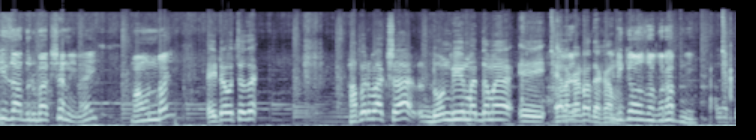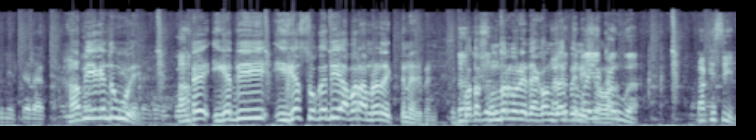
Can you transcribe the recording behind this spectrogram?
কি জাদুর বাক্সা নি ভাই? মামুন ভাই? এটা হচ্ছে যে হাফের বাক্সা ডোন বিউর মাধ্যমে এই এলাকাটা দেখাম আপনি? হাফ ইয়ে কিন্তু উয়ে। ইগা দি ইগা চোখে দিয়ে আবার আমরা দেখতে নেবেন। কত সুন্দর করে দেখান যায় পেনি সবার কাউয়া সিল।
